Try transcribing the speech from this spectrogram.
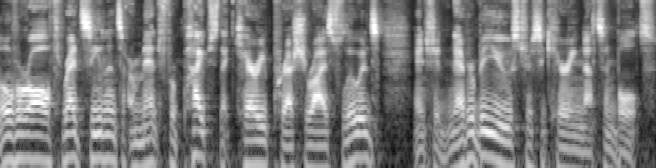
Overall, thread sealants are meant for pipes that carry pressurized fluids and should never be used for securing nuts and bolts.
